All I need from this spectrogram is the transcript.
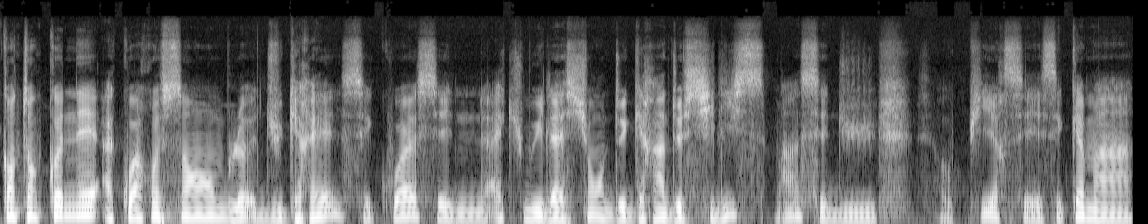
quand on connaît à quoi ressemble du grès, c'est quoi? C'est une accumulation de grains de silice. Hein, c'est du, au pire, c'est comme un,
